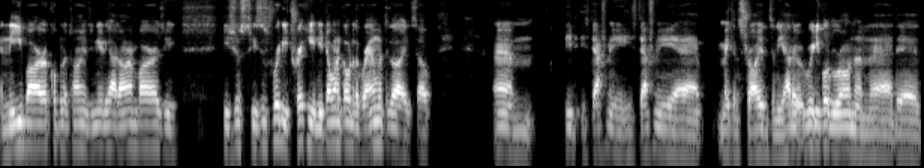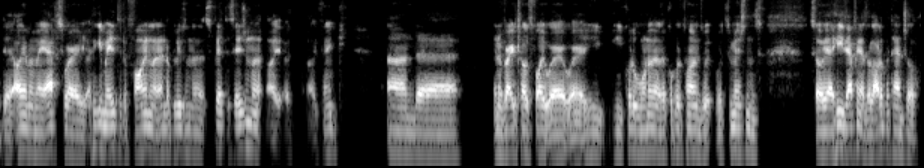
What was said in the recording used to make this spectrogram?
a knee bar a couple of times. He nearly had arm bars. He he's just he's just really tricky, and you don't want to go to the ground with the guy. So, um, he, he's definitely he's definitely uh, making strides, and he had a really good run in uh, the the IMMAFs where I think he made it to the final and ended up losing a split decision. I I, I think, and. Uh, in a very close fight where, where he, he could have won it a couple of times with, with submissions. So yeah, he definitely has a lot of potential.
